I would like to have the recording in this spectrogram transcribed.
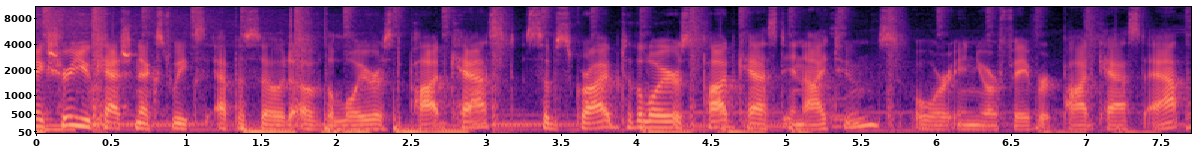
Make sure you catch next week's episode of the Lawyerist Podcast, subscribe to the Lawyerist Podcast in iTunes or in your favorite podcast app.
